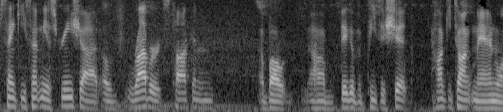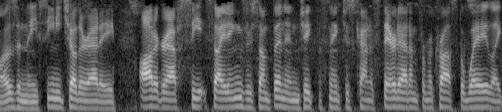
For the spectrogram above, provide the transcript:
Sankey sent me a screenshot of Roberts talking about how big of a piece of shit Honky Tonk Man was, and they seen each other at a autograph sightings or something, and Jake the Snake just kind of stared at him from across the way, like.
